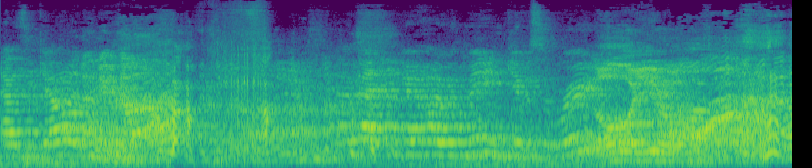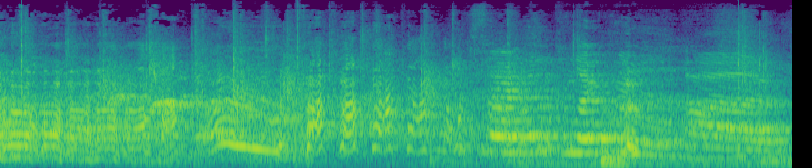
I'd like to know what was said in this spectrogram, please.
How's it going? How about you go home with me and give us a room? Oh, So, in uh,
